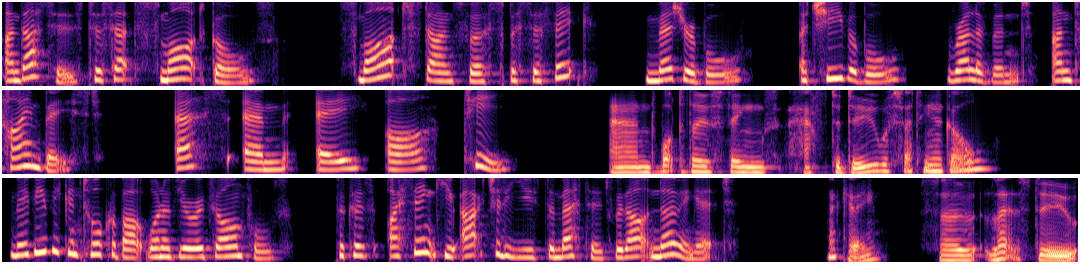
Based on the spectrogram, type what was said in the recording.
and that is to set SMART goals. SMART stands for specific, measurable, achievable, relevant, and time based. S M A R T. And what do those things have to do with setting a goal? Maybe we can talk about one of your examples, because I think you actually used the method without knowing it. Okay, so let's do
